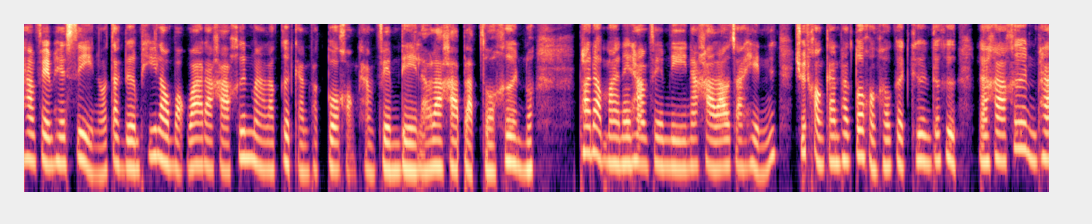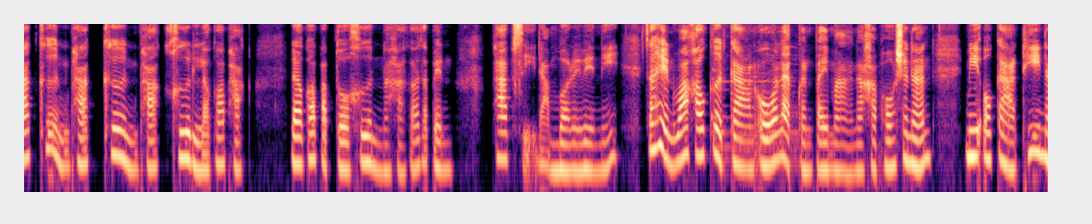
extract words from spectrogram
Time Frame H4 เนาะจากเดิมที่เราบอกว่าราคาขึ้นมาแล้วเกิดการพักตัวของ Time Frame Day แล้วราคาปรับตัวขึ้นเนาะพอดรอปมาใน Time Frame นี้นะคะ เราจะเห็นชุดของการพักตัวของเขาเกิดขึ้นก็คือ ราคาขึ้นพักขึ้น พักขึ้น พักขึ้นแล้วก็พัก แล้วก็ปรับตัวขึ้นนะคะ ก็จะเป็น ภาพสีดำบริเวณนี้ จะเห็นว่าเขาเกิดการ overlap กันไปมานะคะ เพราะฉะนั้นมีโอกาสที่ณ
